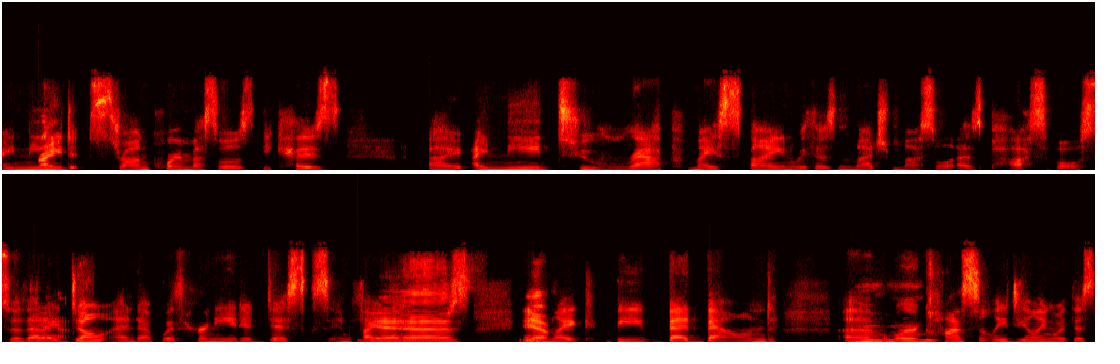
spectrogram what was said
I need right. strong core muscles because I, I need to wrap my spine with as much muscle as possible so that yeah. I don't end up with herniated discs in five yes. years and yep. like be bed bound um, mm-hmm. or constantly dealing with this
